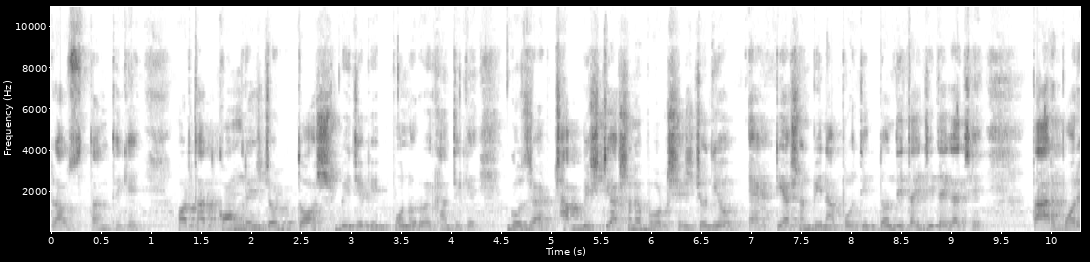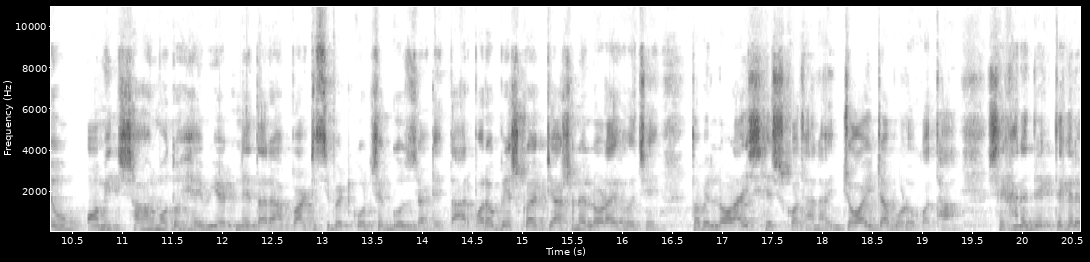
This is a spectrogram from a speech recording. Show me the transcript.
রাজস্থান থেকে। অর্থাৎ কংগ্রেস জোট দশ, বিজেপি পনেরো এখান থেকে। গুজরাট ছাব্বিশটি আসনে ভোট শেষ, যদিও একটি আসন বিনা প্রতিদ্বন্দ্বিতায় জিতে গেছে। তারপরেও অমিত শাহর মতো হেভিয়েট নেতারা পার্টিসিপেট করছে গুজরাটে। তারপরেও বেশ কয়েকটি আসনে লড়াই হয়েছে, তবে লড়াই শেষ কথা নয়, জয়টা বড় কথা। সেখানে দেখতে গেলে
